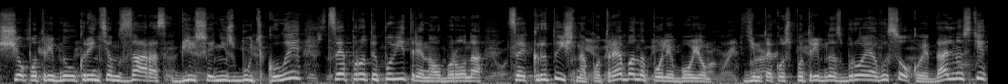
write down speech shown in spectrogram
Що потрібно українцям зараз більше ніж будь-коли, це протиповітряна оборона. Це критична потреба на полі бою. Їм також потрібна зброя високої дальності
